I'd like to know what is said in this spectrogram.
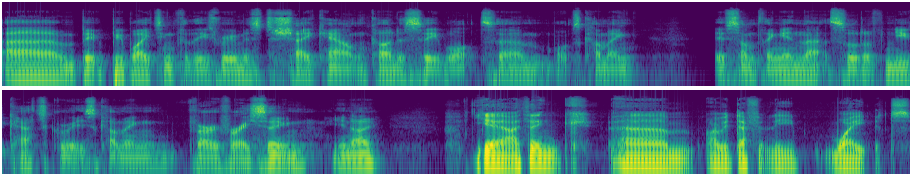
um, be be waiting for these rumors to shake out and kind of see what um, what's coming. If something in that sort of new category is coming very very soon, you know. Yeah, I think um, I would definitely wait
